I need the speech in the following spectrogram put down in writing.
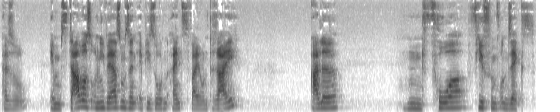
Also im Star Wars-Universum sind Episoden 1, 2 und 3 alle vor 4, 5 und 6.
